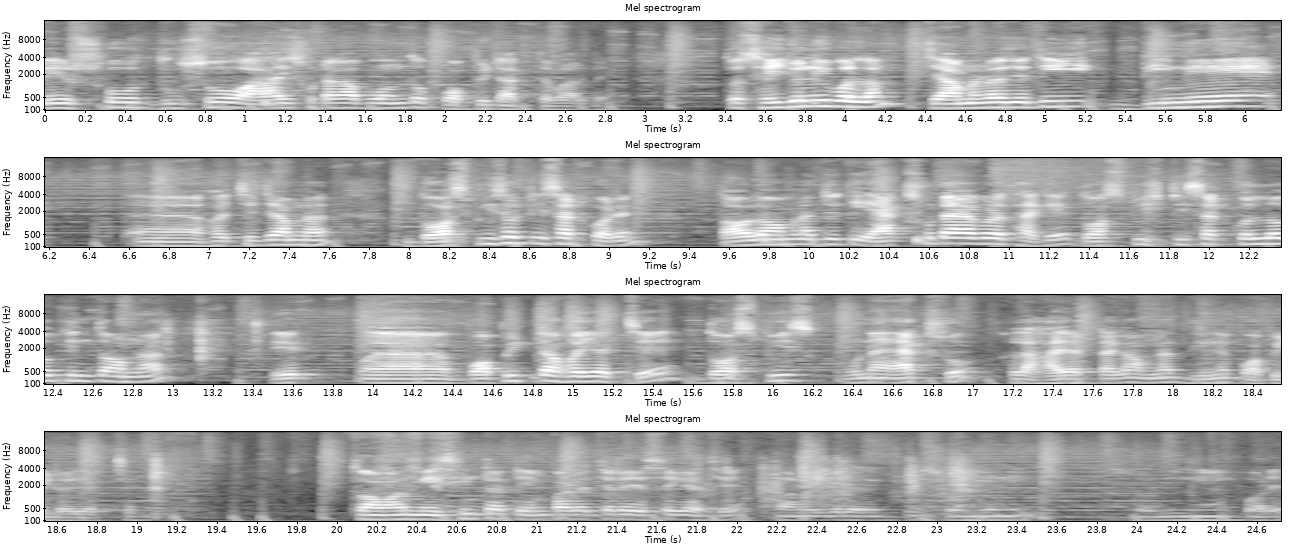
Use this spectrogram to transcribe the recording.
দেড়শো, দুশো, আড়াইশো টাকা পর্যন্ত প্রফিট রাখতে পারবেন। তো সেই জন্যই বললাম যে আপনারা যদি দিনে হচ্ছে যে আপনার দশ পিসও টি শার্ট করেন তাহলে আপনার যদি একশো টাকা করে থাকে, দশ পিস টি শার্ট করলেও কিন্তু আপনার এর প্রফিটটা হয়ে যাচ্ছে দশ পিস ওনা একশো, তাহলে হাজার টাকা আপনার দিনে প্রফিট হয়ে যাচ্ছে। তো আমার মেশিনটা টেম্পারেচারে এসে গেছে, তো আমি এগুলো একটু সরিয়ে নিই, সরিয়ে নেওয়ার পরে।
